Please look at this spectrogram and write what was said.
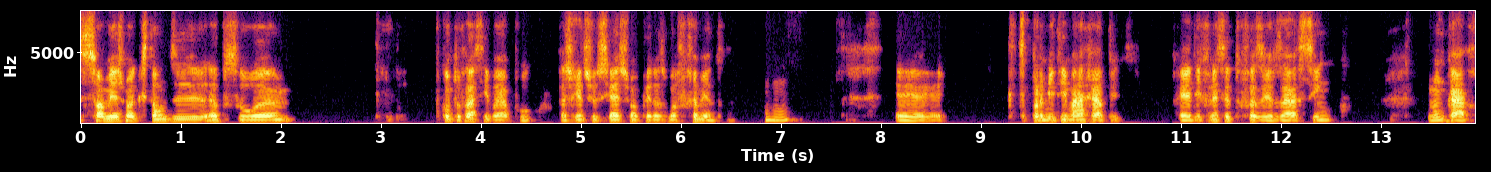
Só mesmo a questão de a pessoa, como tu falaste bem há pouco, as redes sociais são apenas uma ferramenta uhum. é, que te permite ir mais rápido. É a diferença de tu fazeres A5 num carro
